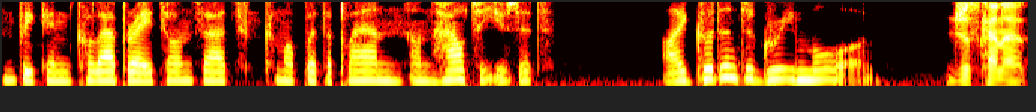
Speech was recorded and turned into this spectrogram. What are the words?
And we can collaborate on that, come up with a plan on how to use it. I couldn't agree more. Just kind of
